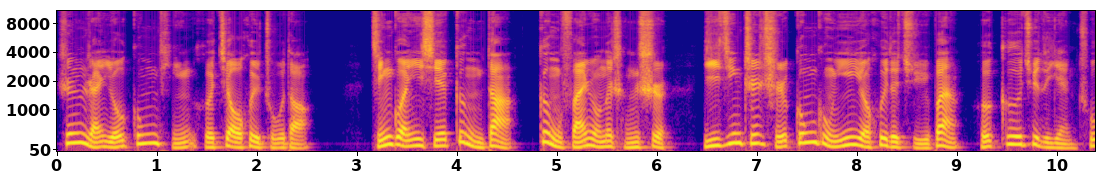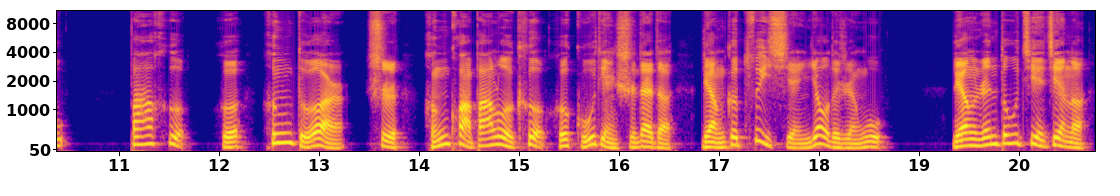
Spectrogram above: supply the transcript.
仍然由宫廷和教会主导，尽管一些更大、更繁荣的城市已经支持公共音乐会的举办和歌剧的演出。巴赫和亨德尔是横跨巴洛克和古典时代的两个最显要的人物。两人都借鉴了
